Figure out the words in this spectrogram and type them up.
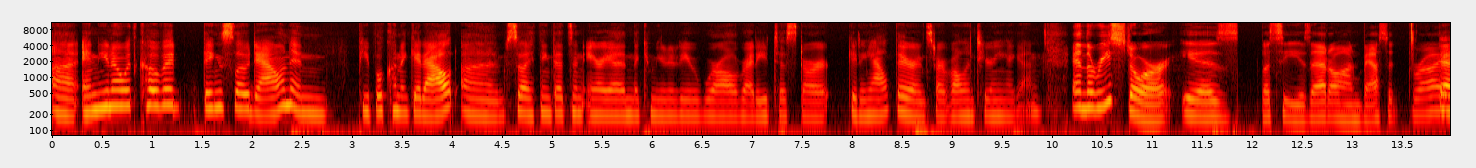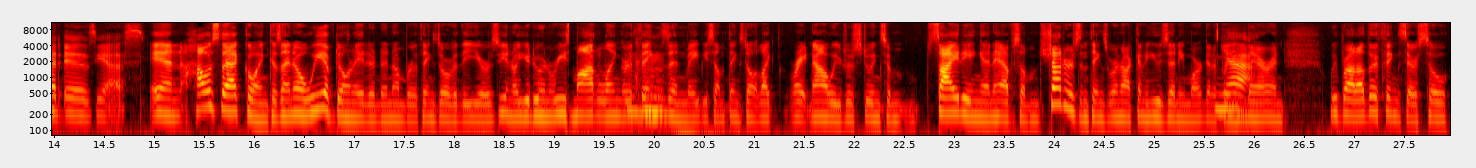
Uh, and you know, with COVID, things slowed down and people couldn't get out. Um, so I think that's an area in the community we're all ready to start getting out there and start volunteering again. And the restore is, let's see, is that on Bassett Drive? That is, yes. And how's that going? Because I know we have donated a number of things over the years. You know, you're doing remodeling or mm-hmm. things, and maybe some things don't. Like right now, we're just doing some siding and have some shutters and things we're not going to use anymore. Going to bring Yeah. them there, and we brought other things there. So,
